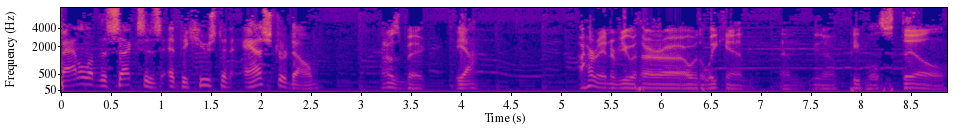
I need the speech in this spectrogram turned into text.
Battle of the Sexes at the Houston Astrodome. That was big. Yeah. I heard an interview with her uh, over the weekend, and, you know, people still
